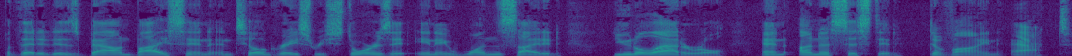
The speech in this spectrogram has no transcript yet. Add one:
but that it is bound by sin until grace restores it in a one sided unilateral, and unassisted divine act.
